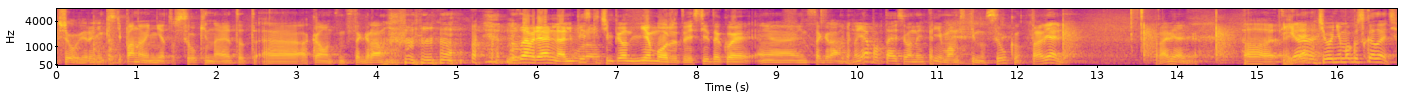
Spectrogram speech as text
Все, у Вероники Степановой нету ссылки на этот э, аккаунт Инстаграм. Ну там реально олимпийский чемпион не может вести такой э, Инстаграм. Но я попытаюсь его найти и вам скину ссылку. Про Вяльбе. Правильно. А, Я, я, ничего не могу сказать.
